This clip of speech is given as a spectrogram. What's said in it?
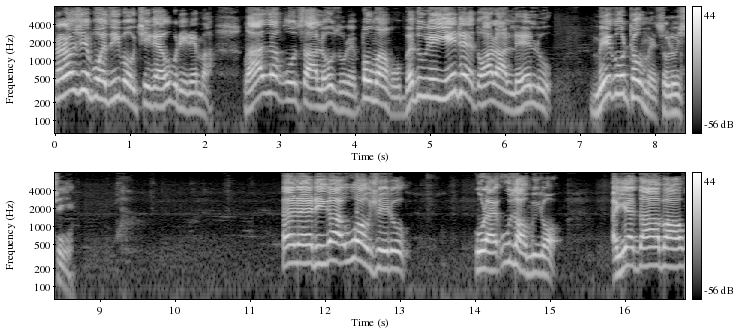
2008ဖွဲ့စည်းပုံအခြေခံဥပဒေထဲမှာ59စာလုံးဆိုတဲ့ပုံမှန်ကိုဘယ်သူတွေရေးထည့်သွားတာလဲလို့မေးခွန်းထုတ်မယ်ဆိုလို့ရှိရင် NLD ကဥအောင်ရွှေတို့ကိုယ်တိုင်ဥဆောင်ပြီးတော့အယက်သားပေါင်း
